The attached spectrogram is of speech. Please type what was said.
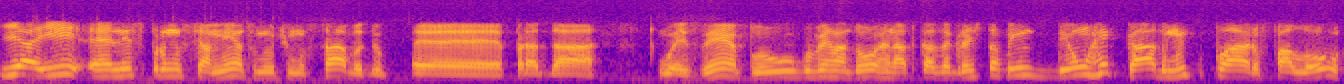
E aí, é, nesse pronunciamento, no último sábado, é, para dar o exemplo, o governador Renato Casagrande também deu um recado muito claro, falou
